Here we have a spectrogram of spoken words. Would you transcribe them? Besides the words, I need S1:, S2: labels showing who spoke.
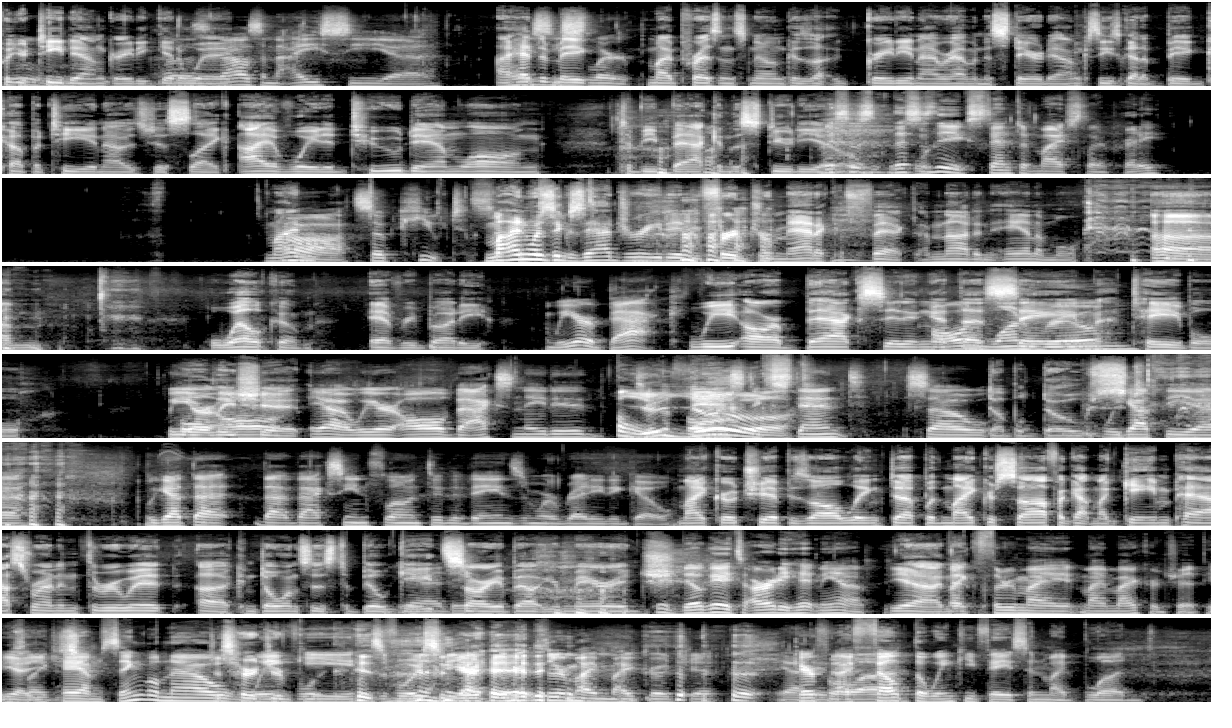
S1: Put your tea down, Grady. Get
S2: that was,
S1: away.
S2: That was an icy. Uh,
S1: I had to make
S2: slurp.
S1: my presence known because Grady and I were having to stare down because he's got a big cup of tea, and I was just like, I have waited too damn long to be back in the studio.
S3: This is this is the extent of my slurp. Ready?
S1: mine.
S2: Aw, it's so cute.
S1: Mine was exaggerated for dramatic effect. I'm not an animal. Um, welcome, everybody.
S2: We are back.
S1: We are back sitting
S2: All
S1: at the
S2: one
S1: same
S2: room.
S1: table.
S2: We
S1: Holy
S2: are all,
S1: shit.
S2: Yeah, we are all vaccinated
S3: Oh,
S2: to the
S1: yeah.
S2: fullest
S1: Yeah.
S2: extent. So
S1: Double dose.
S2: we got the uh, we got that that vaccine flowing through the veins, and we're ready to go.
S1: Microchip is all linked up with Microsoft. I got my Game Pass running through it. Uh, condolences to Bill Gates.
S3: dude.
S1: Sorry about your marriage.
S3: Dude, Bill Gates already hit me up.
S1: yeah, I know.
S3: Like through my my microchip. He's
S1: Yeah,
S3: like,
S1: just-
S3: "Hey, I'm single now."
S1: just heard your vo- his voice in
S2: yeah,
S1: your head.
S2: through my microchip.
S3: Yeah,
S2: Careful,
S3: dude, I
S2: uh,
S3: felt the winky face in my blood.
